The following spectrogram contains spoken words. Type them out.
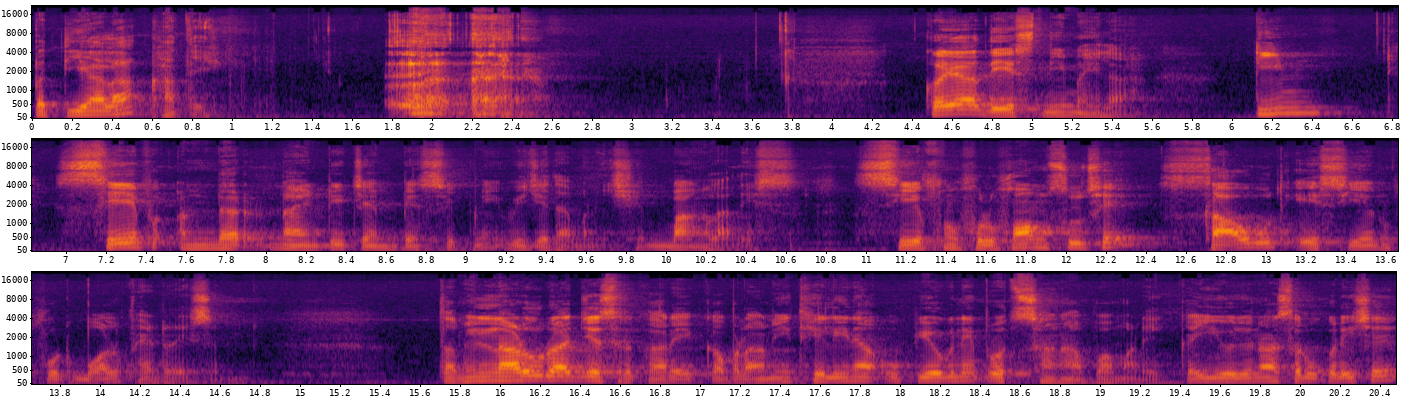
પતિયાલા ખાતે. કયા દેશની મહિલા ટીમ સેફ અંડર નાઇન્ટી ચેમ્પિયનશિપની વિજેતા બની છે? બાંગ્લાદેશ. સેફનું ફૂલ ફોર્મ શું છે? South Asian football federation. Tamil Nadu રાજ્ય સરકારે કપડાની થેલીના ઉપયોગને પ્રોત્સાહન આપવા માટે કઈ યોજના શરૂ કરી છે?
